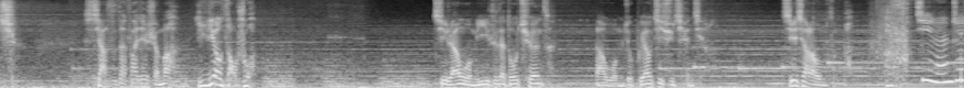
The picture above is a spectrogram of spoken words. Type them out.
切，下次再发现什么，一定要早说。既然我们一直在兜圈子，那我们就不要继续前进了。接下来我们怎么办？既然这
